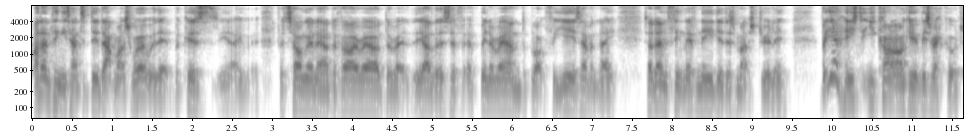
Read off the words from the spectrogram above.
I don't think he's had to do that much work with it because you know Vertonghen, Alderweireld, the the others have, have been around the block for years, haven't they? So I don't think they've needed as much drilling. But yeah, he's you can't argue with his record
